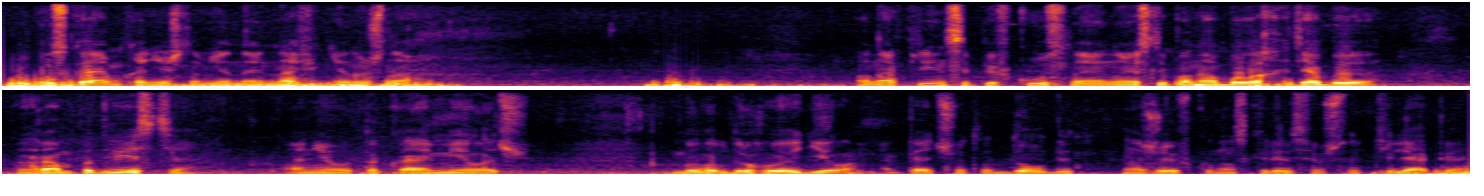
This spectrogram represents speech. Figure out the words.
Выпускаем, конечно, мне, наверное, нафиг не нужна. Она, в принципе, вкусная, но если бы она была хотя бы грамм по 200, а не вот такая мелочь, было бы другое дело. Опять что-то долбит наживку, но, скорее всего, что теляпия.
